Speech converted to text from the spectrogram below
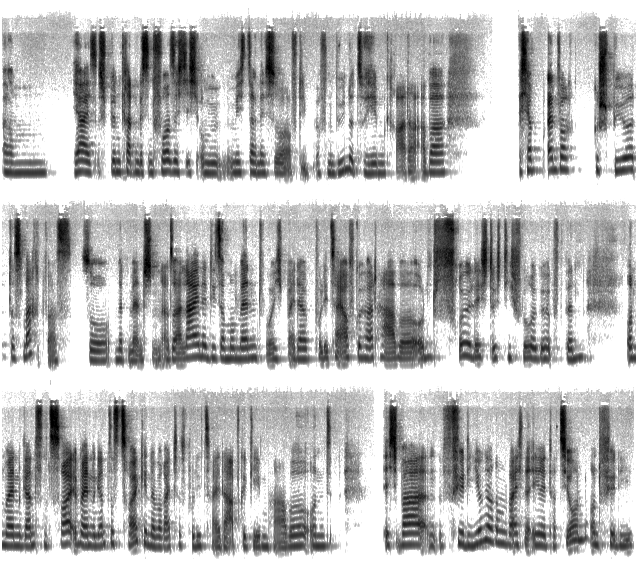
ähm, ja, ich bin gerade ein bisschen vorsichtig, um mich da nicht so auf, die, auf eine Bühne zu heben gerade, aber ich habe einfach gespürt, das macht was so mit Menschen. Also alleine dieser Moment, wo ich bei der Polizei aufgehört habe und fröhlich durch die Flure gehüpft bin und mein, ganzen Zeug, mein ganzes Zeug in der Bereitschaftspolizei da abgegeben habe und ich war, für die Jüngeren war ich eine Irritation und für die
